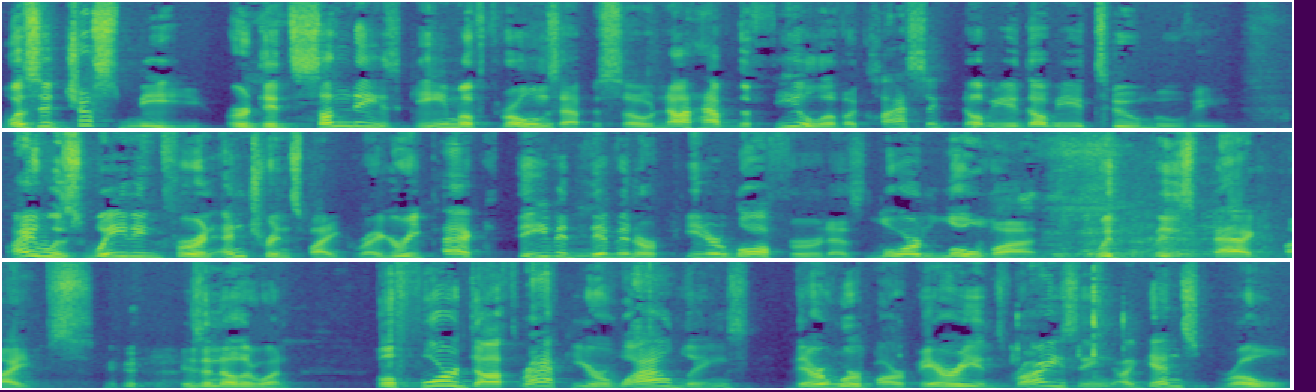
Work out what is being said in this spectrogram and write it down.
Was it just me, or did Sunday's Game of Thrones episode not have the feel of a classic WW2 movie? I was waiting for an entrance by Gregory Peck, David Niven, or Peter Lawford as Lord Lovat with his bagpipes. Here's another one. Before Dothraki or Wildlings, there were barbarians rising against Rome.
